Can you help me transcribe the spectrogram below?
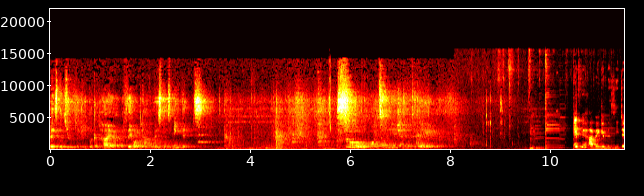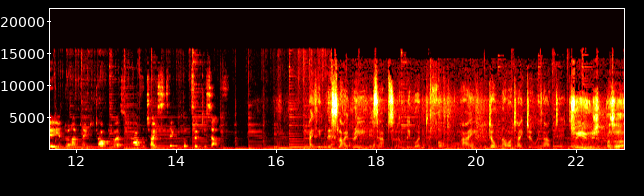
Business room that people can hire if they want to have business meetings. So, what's on the agenda today? If you're having a busy day and don't have time to talk to us, you have the choice to take the books out yourself. I think this library is absolutely wonderful. I don't know what I'd do without it. to use as a,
